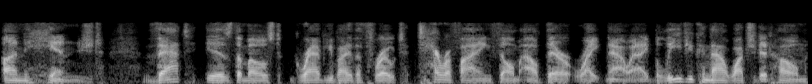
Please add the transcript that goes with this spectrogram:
Unhinged. That is the most grab you by the throat, terrifying film out there right now. And I believe you can now watch it at home.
